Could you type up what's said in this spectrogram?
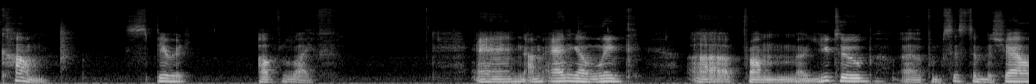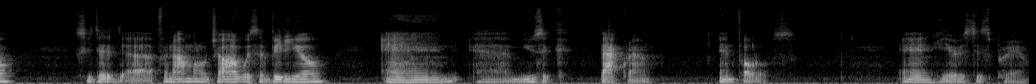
Come, Spirit of Life. And I'm adding a link uh, from uh, YouTube uh, from Sister Michelle. She did a phenomenal job with the video and uh, music background and photos. And here is this prayer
